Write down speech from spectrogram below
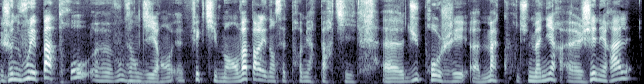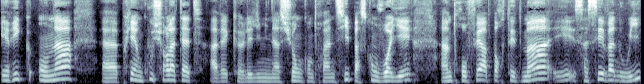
Je ne voulais pas trop euh, vous en dire. Effectivement, on va parler dans cette première partie euh, du projet euh, d'une manière générale. Eric, on a pris un coup sur la tête avec l'élimination contre Annecy parce qu'on voyait un trophée à portée de main et ça s'est évanoui.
